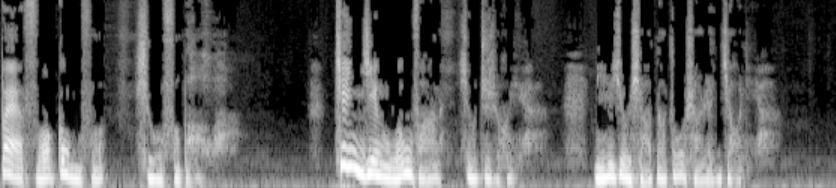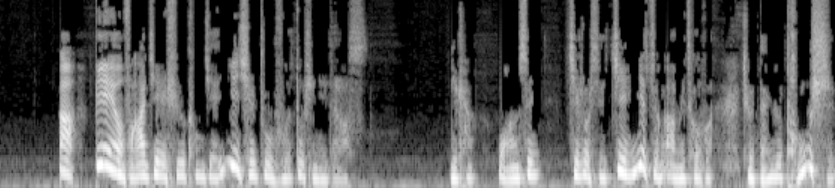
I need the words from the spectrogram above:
拜佛、供佛、修福报啊！听经闻法了，修智慧呀！你就晓得多少人教你呀？啊！变法界、虚空界，一切诸佛都是你的老师。你看，往生极乐世界见一尊阿弥陀佛，就等于同时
